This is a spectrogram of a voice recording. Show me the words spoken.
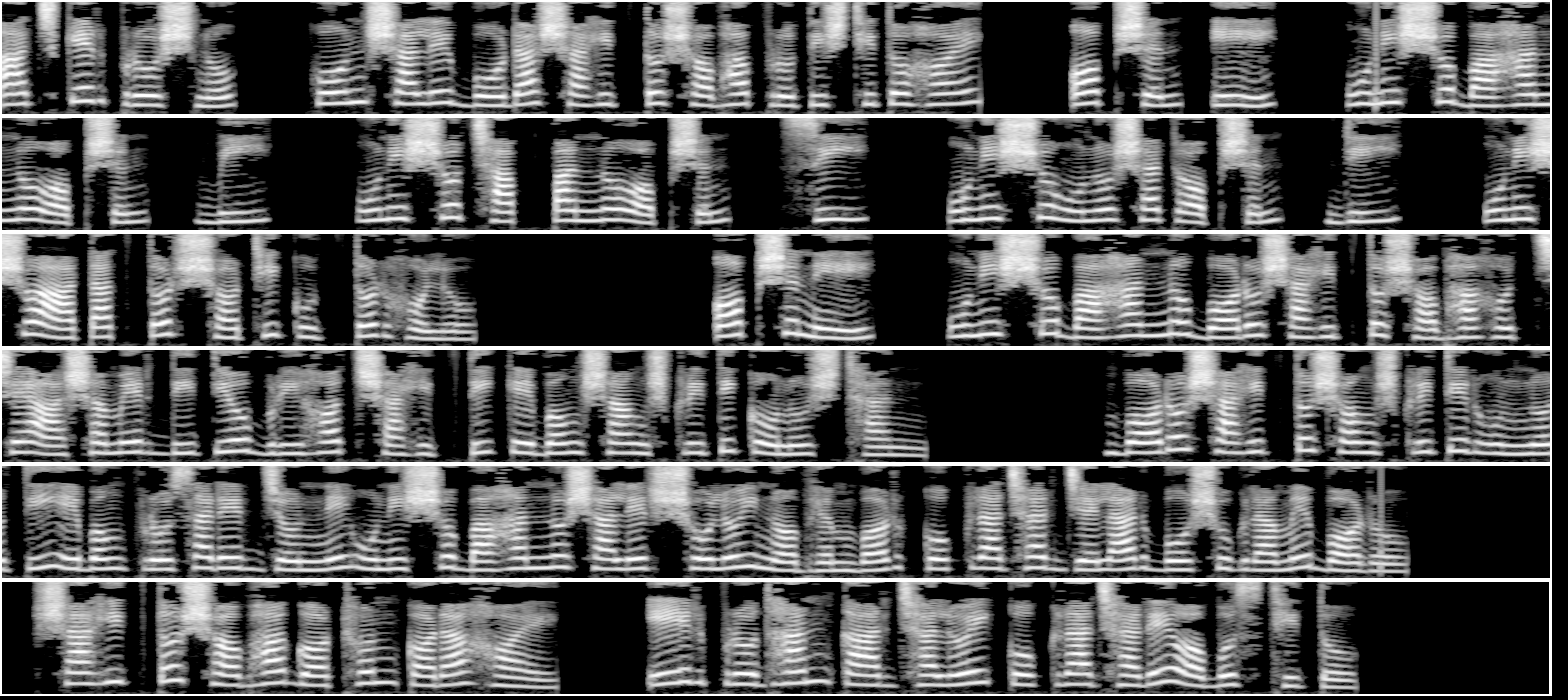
আজকের প্রশ্ন, কোন সালে বোডা সাহিত্য সভা প্রতিষ্ঠিত হয়? অপশন, এ, উনিশশো বাহান্ন, অপশন, বি, উনিশশো ছাপ্পান্ন, অপশন, সি, উনিশশো উনষাট, অপশন, ডি, উনিশশো আটাত্তর, সঠিক উত্তর হল। অপশন, এ, উনিশশো বাহান্ন, বড় সাহিত্য সভা হচ্ছে আসামের দ্বিতীয় বৃহৎ সাহিত্যিক এবং সাংস্কৃতিক অনুষ্ঠান। বড় সাহিত্য সংস্কৃতির উন্নতি এবং প্রসারের জন্যে উনিশশো সালের ষোলোই নভেম্বর কোকরাঝাড় জেলার বসুগ্রামে বড় সাহিত্য সভা গঠন করা হয়। এর প্রধান কার্যালয় কোকরাঝাড়ে অবস্থিত।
